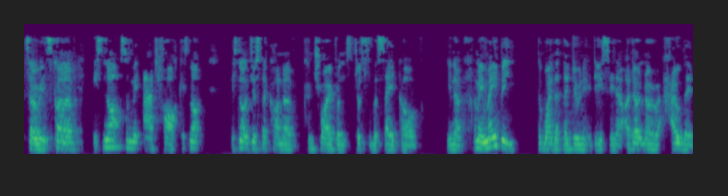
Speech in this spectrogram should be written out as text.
So it's kind of, it's not something ad hoc. It's not, it's not just a kind of contrivance just for the sake of, you know, I mean, maybe the way that they're doing it at DC now. I don't know how they're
